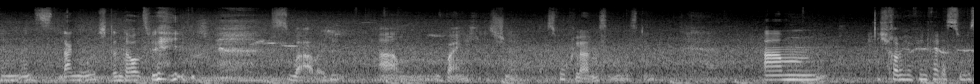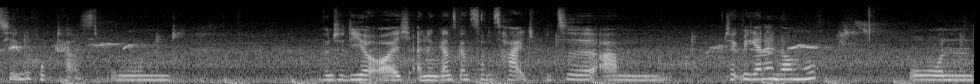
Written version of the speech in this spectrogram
Denn wenn es lang wird, dann dauert es wieder ewig, das zu bearbeiten. Ähm, wobei eigentlich das schnell. Das Hochladen ist immer das Ding. Ähm, ich freue mich auf jeden Fall, dass du bis hierhin geguckt hast und wünsche dir euch eine ganz, ganz tolle Zeit. Bitte ähm, check mir gerne einen Daumen hoch und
